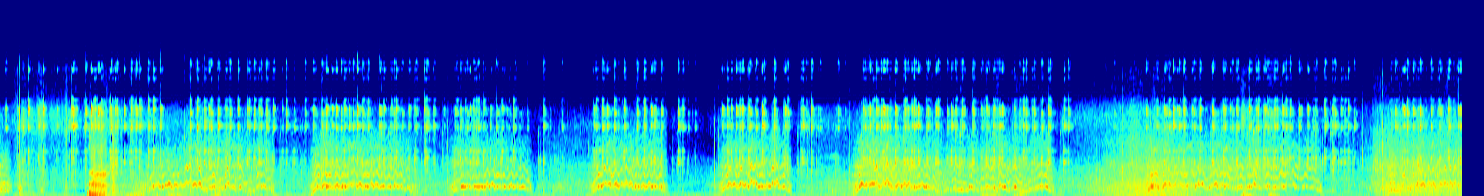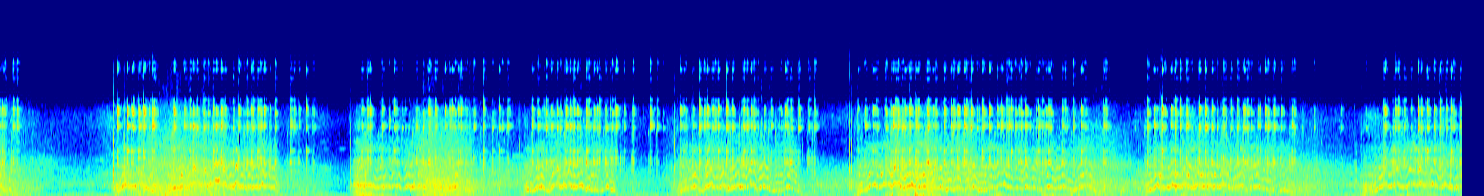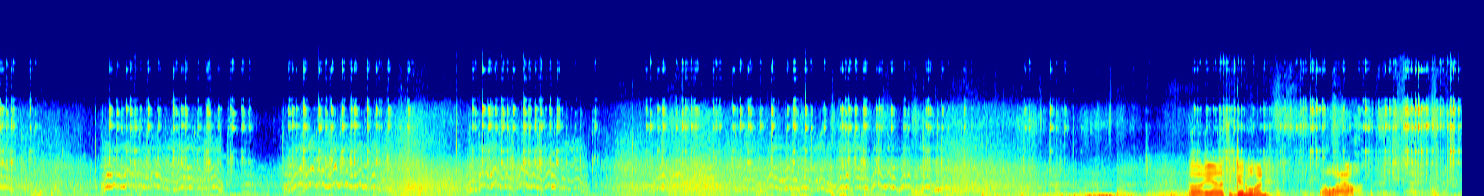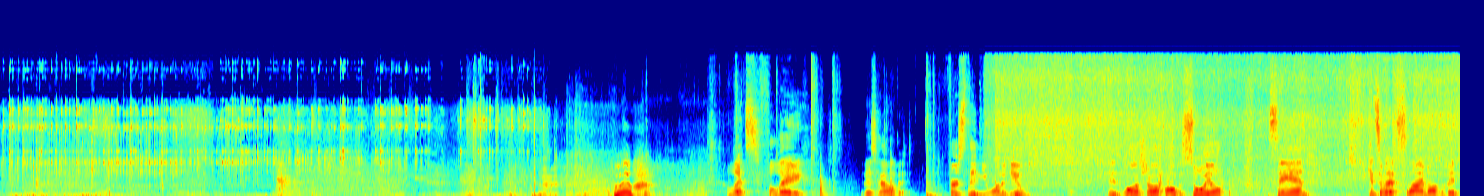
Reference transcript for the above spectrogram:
Oh yeah, that's a good one. Oh wow. Woo! Let's fillet this halibut. First thing you want to do is wash off all the soil, sand, get some of that slime off of it.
